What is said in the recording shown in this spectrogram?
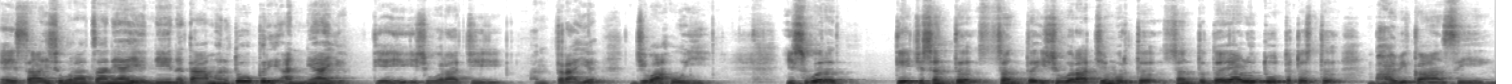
ऐसा ईश्वराचा न्याय नेनता म्हणतो करी अन्याय तेही ईश्वराची अंतराय जीवा होई. ईश्वर तेच संत संत ईश्वराची मूर्त संत दयाळू तो तटस्थ भाविकांसी.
